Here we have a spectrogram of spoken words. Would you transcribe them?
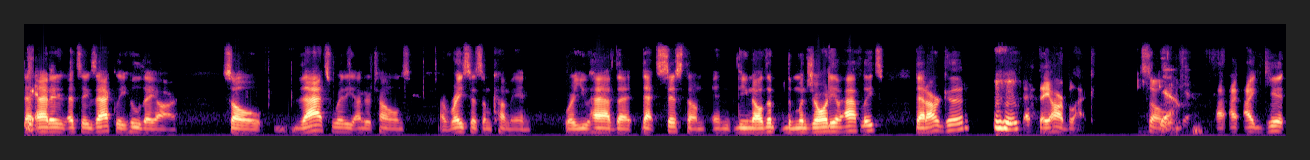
That, yeah. that is that's exactly who they are. So that's where the undertones of racism come in, where you have that that system and you know the the majority of athletes that are good, mm-hmm. that they are black. So yeah. I, I get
